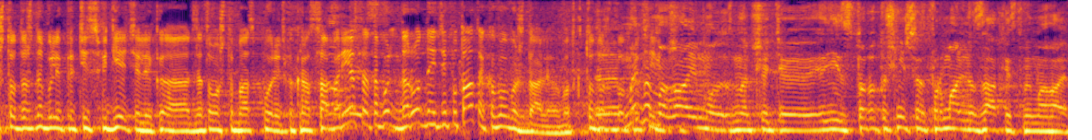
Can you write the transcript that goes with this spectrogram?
что должны были прийти свидетели э, для того, чтобы оспорить как раз сам арест. Это были народные депутаты, кого вы ждали? Вот кто должен был Ми прийти? вимагаємо, значить, е, і стoro- точніше, формально захист вимагає,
